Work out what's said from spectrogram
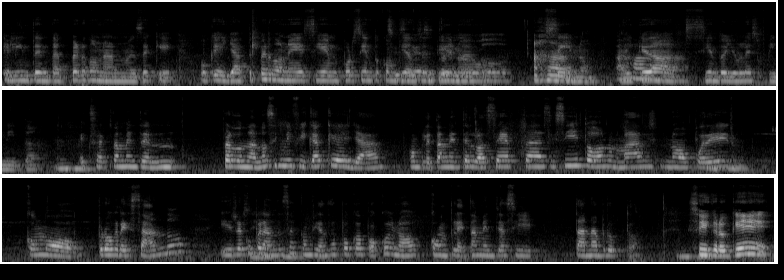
el intentar perdonar no es de que, ok, ya te perdoné 100% confianza Sí, sí, en ti de nuevo. todo. Ajá. Sí, no, ahí Ajá. queda siendo yo la espinita. Exactamente. Perdonar no significa que ya completamente lo aceptas y sí, todo normal. No, puede ir como progresando y recuperando esa confianza poco a poco y no completamente así tan abrupto. Sí, creo que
